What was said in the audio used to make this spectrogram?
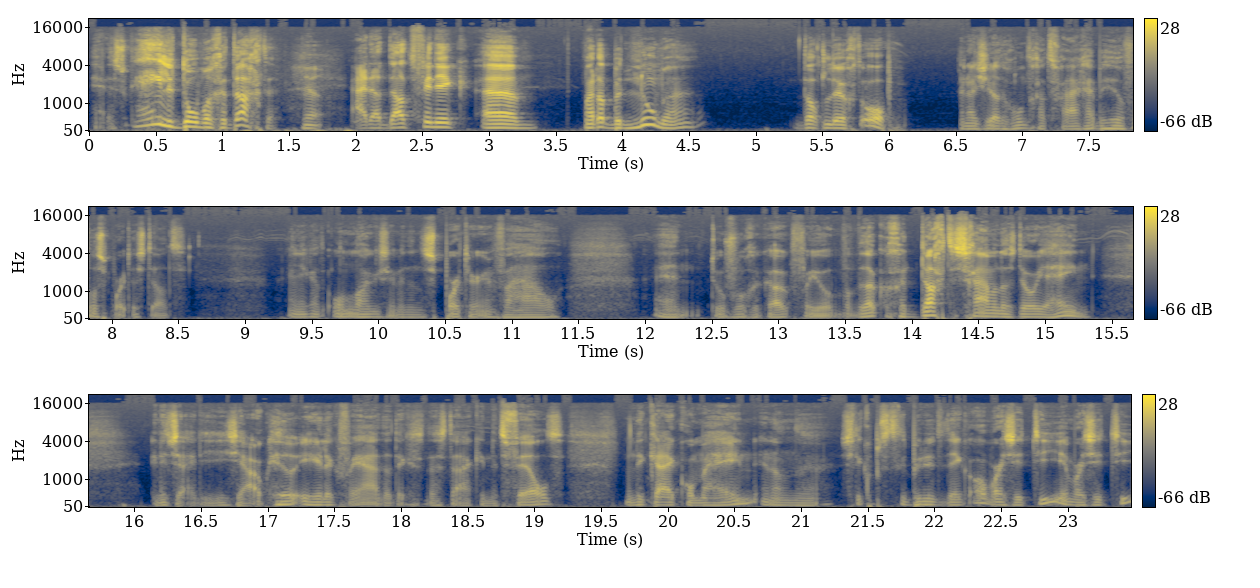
Ja, dat is ook een hele domme gedachte. Ja. Ja, dat, dat vind ik. ehm, maar dat benoemen, dat lucht op. En als je dat rond gaat vragen, hebben heel veel sporters dat. En ik had onlangs met een sporter een verhaal. En toen vroeg ik ook van, joh, welke gedachten gaan wel eens door je heen? En die zei, die zei ook heel eerlijk van, ja, dat ik, dan sta ik in het veld. En ik kijk om me heen. En dan eh, zit ik op de tribune te denken, oh, waar zit die en waar zit die?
